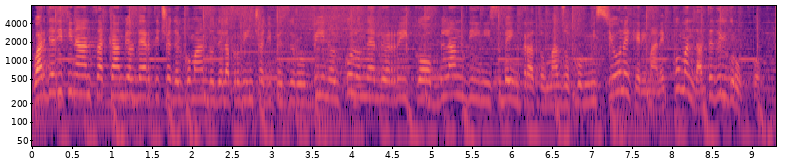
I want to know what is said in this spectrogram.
Guardia di Finanza, cambio al vertice del comando della provincia di Pesaro Urbino, il colonnello Enrico Blandini subentra a Tommaso Commissione che rimane comandante del gruppo.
